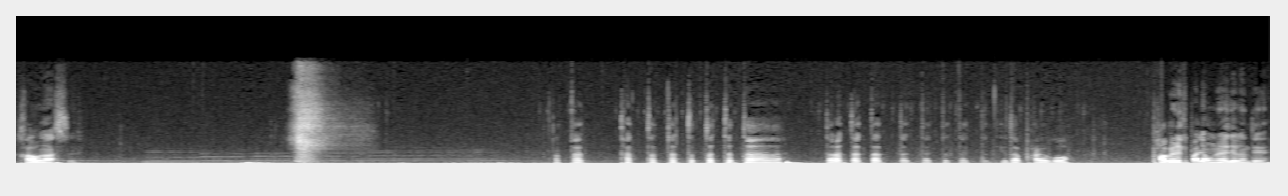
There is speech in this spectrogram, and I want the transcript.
가오나스. 타타 타타타타타타타 따라따따따따따따. 여기다 팔고 밥을 이렇게 빨리 먹어야 돼 근데.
